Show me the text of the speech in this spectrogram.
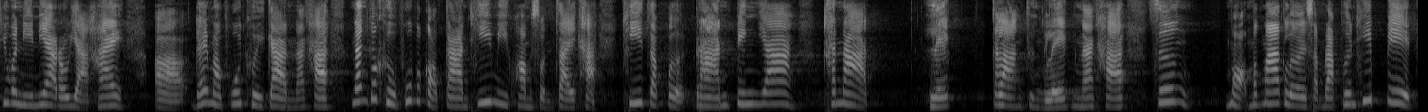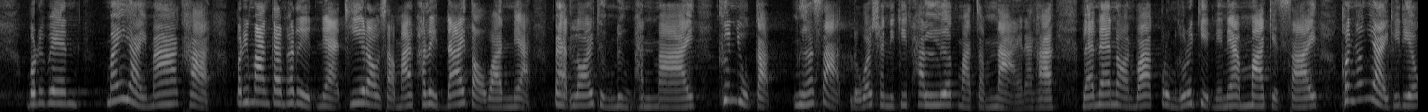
ที่วันนี้เนี่ยเราอยากให้ได้มาพูดคุยกันนะคะ นั่นก็คือผู้ประกอบการที่มีความสนใจค่ะ ที่จะเปิดร้านปิ้งย่าง ขนาดเล็ก กลางถึงเล็กนะคะ ซึ่งเหมาะมาก ๆ เลยสำหรับพื้นที่ปิดบริเวณ ไม่ใหญ่มากค่ะ ปริมาณการผลิตเนี่ยที่เราสามารถผลิตได้ต่อวันเนี่ย800ถึง1,000 ไม้ ขึ้นอยู่กับเนื้อสัตว์หรือว่าชนิดที่ท่านเลือกมาจำหน่ายนะคะ และแน่นอนว่ากลุ่มธุรกิจนี้เนี่ย market size ค่อนข้างใหญ่ทีเดียว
